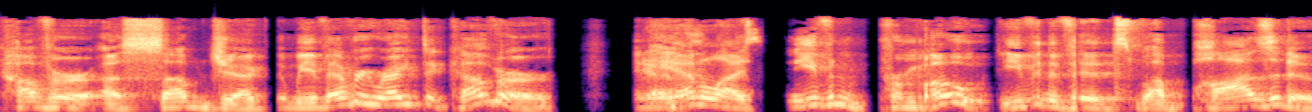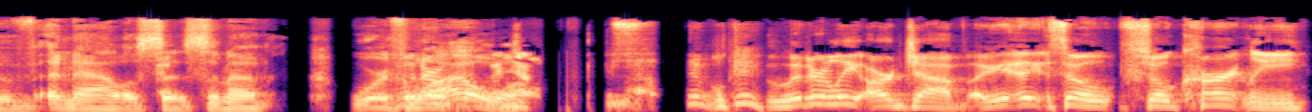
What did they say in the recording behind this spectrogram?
cover a subject that we have every right to cover and yes. analyze and even promote, even if it's a positive analysis and a worthwhile literally, one. Literally our job. Uh, uh, so so currently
